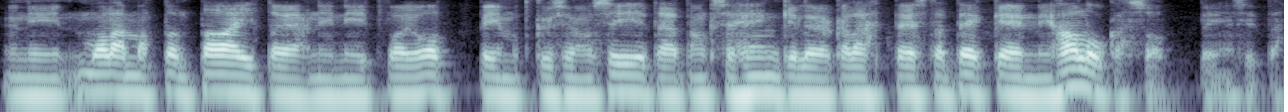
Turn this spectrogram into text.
niin molemmat on taitoja, niin niitä voi oppia, mutta kyse on siitä, että onko se henkilö, joka lähtee sitä tekemään, niin halukas oppia sitä.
